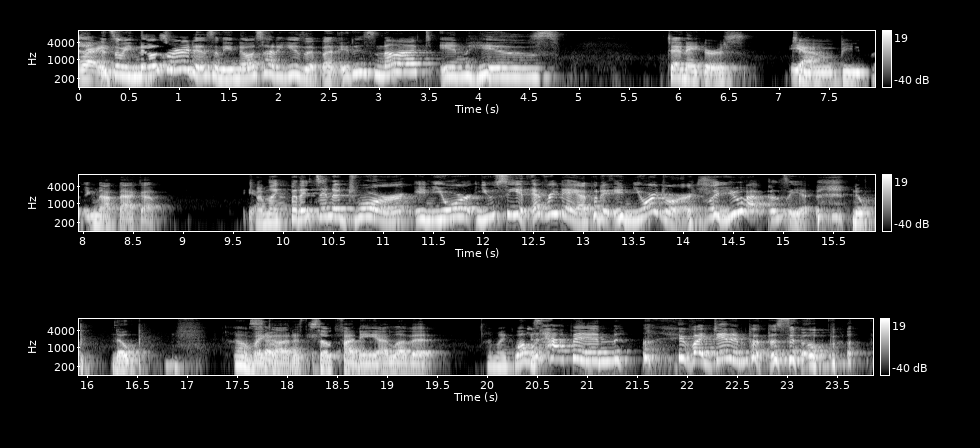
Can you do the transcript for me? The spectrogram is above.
Right. and so he knows where it is and he knows how to use it, but it is not in his 10 acres to yeah. be putting that back up. Yeah. I'm like, but it's in a drawer in your, you see it every day. I put it in your drawer. So you have to see it. Nope. Nope. Oh my so God, funny. it's so funny. I love it. I'm like, what would happen if I didn't put the soap?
